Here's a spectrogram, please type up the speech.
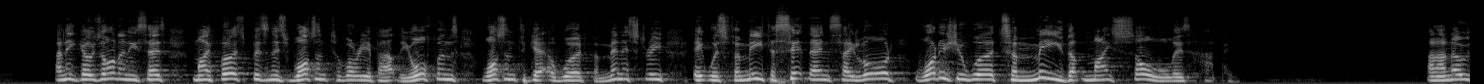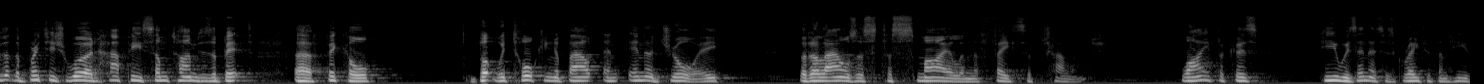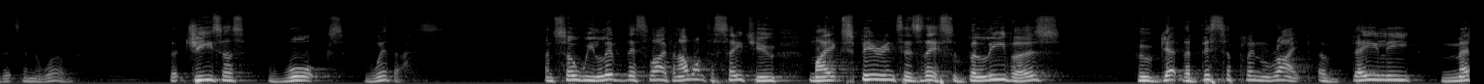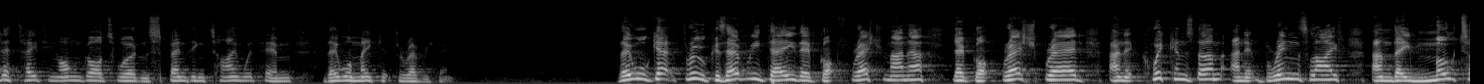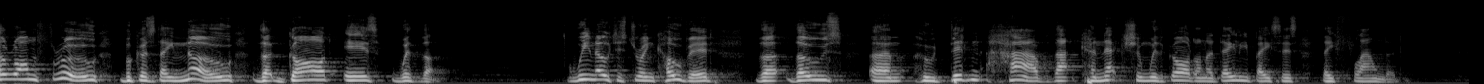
And he goes on and he says, My first business wasn't to worry about the orphans, wasn't to get a word for ministry. It was for me to sit there and say, Lord, what is your word to me that my soul is happy? And I know that the British word happy sometimes is a bit uh, fickle, but we're talking about an inner joy that allows us to smile in the face of challenge. Why? Because he who is in us is greater than he that's in the world that Jesus walks with us. And so we live this life. And I want to say to you, my experience is this believers who get the discipline right of daily meditating on God's word and spending time with Him, they will make it through everything. They will get through because every day they've got fresh manna, they've got fresh bread, and it quickens them and it brings life, and they motor on through because they know that God is with them. We noticed during COVID that those um, who didn't have that connection with God on a daily basis, they floundered.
